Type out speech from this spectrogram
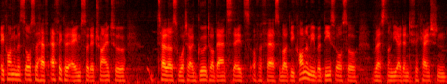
economists also have ethical aims, so they try to tell us what are good or bad states of affairs about the economy, but these also rest on the identification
